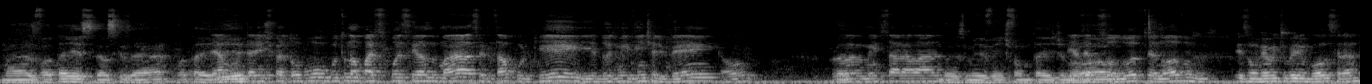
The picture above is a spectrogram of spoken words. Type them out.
Mas vou estar aí, se Deus quiser, vou estar aí. É, muita gente perguntou, "Pô, o Guto não participou esse ano do Master e tal, por quê? E 2020 ele vem, então provavelmente estará lá. 2020 vamos estar aí de Peso novo. absoluto de novo. Eles vão ver muito berimbolo, será?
